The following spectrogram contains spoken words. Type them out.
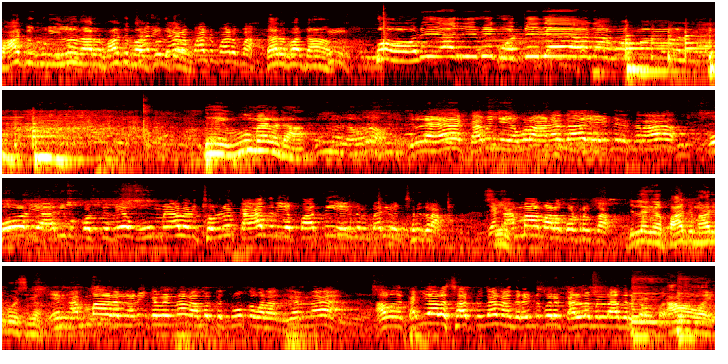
பாட்டு குடிக்கலாம் வேற பாட்டு பாட சரி வேற பாட்டு பாடுப்பா. வேற பாட்டா. கோடி அருவி கொட்டுதே டேய் ஊ மேலடா. இல்ல கவிஞர் எவ்வளவு அழகா எழுதியிருக்கிறான் கோடி அறிவு கொட்டுதே. உன் மேல சொல்லு காதலிய பார்த்து எழுதுற மாதிரி வச்சிருக்கிறான். எங்க அம்மா மேல கொட்டிருக்கான் இல்லைங்க பாட்டு மாறி போச்சுங்க. எங்க அம்மாவை நினைக்கலன்னா நமக்கு தூக்கம் வராது. ஏன்னா அவங்க கையால சாப்பிட்டு தான் நாங்க ரெண்டு பேரும் கள்ளம் இல்லாத இருக்கிறோம் ஆமா ஓய்.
